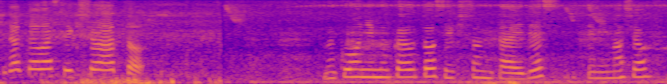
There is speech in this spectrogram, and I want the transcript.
白川関所跡。向こうに向かうと関所みたいです。行ってみましょう。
